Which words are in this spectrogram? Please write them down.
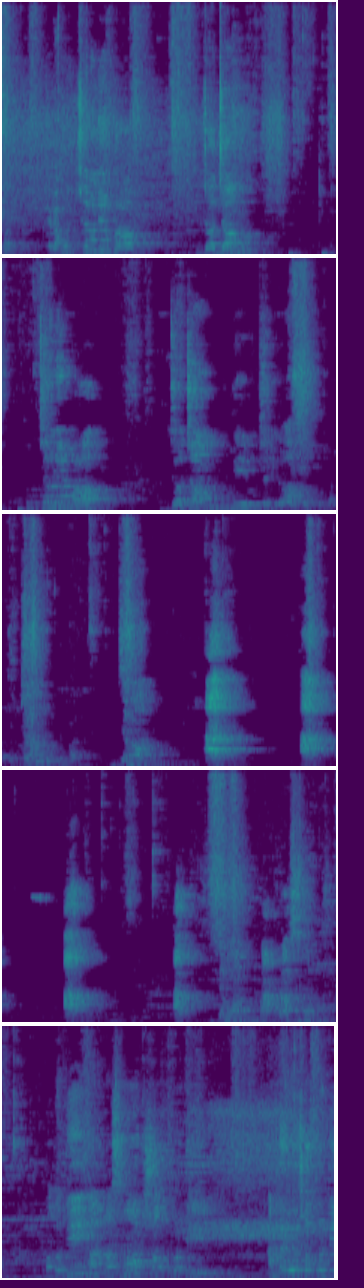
হয়। এবং উচ্চারণের হরফ যজম যজম দিয়ে উচ্চারিত করতে পারে, উচ্চারণ করতে পারে। যেমন, আক আক আক আক। যেমন মাকড়াস মোট কতটি? মাকড়াস মোট সতেরোটি। আমরা ওই সতেরোটি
